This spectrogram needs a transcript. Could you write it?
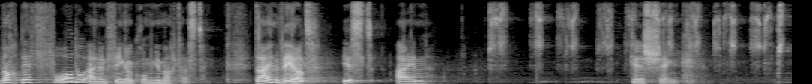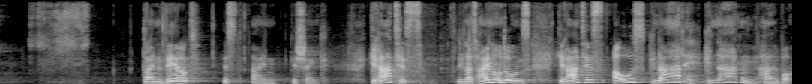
noch bevor du einen Finger krumm gemacht hast. Dein Wert ist ein Geschenk. Dein Wert ist ein Geschenk. Gratis, die Lateiner unter uns, gratis aus Gnade, gnadenhalber.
